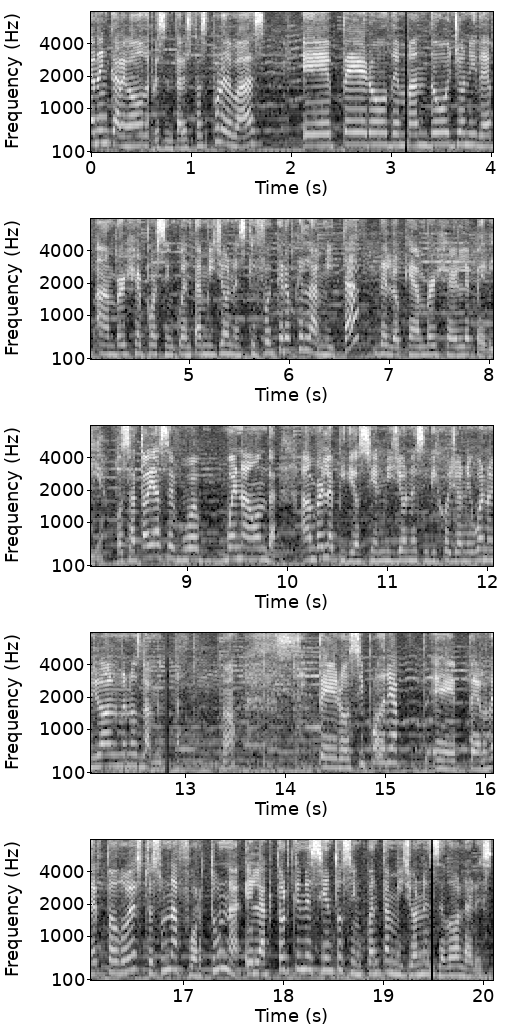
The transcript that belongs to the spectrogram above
han encargado de presentar estas pruebas, eh, pero demandó Johnny Depp a Amber Heard por 50 millones, que fue creo que la mitad de lo que Amber Heard le pedía. O sea, todavía se fue buena onda. Amber le pidió 100 millones y dijo Johnny, bueno, yo al menos la mitad, ¿no? pero sí podría eh, perder todo esto. Es una fortuna. El actor tiene 150 millones de dólares.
